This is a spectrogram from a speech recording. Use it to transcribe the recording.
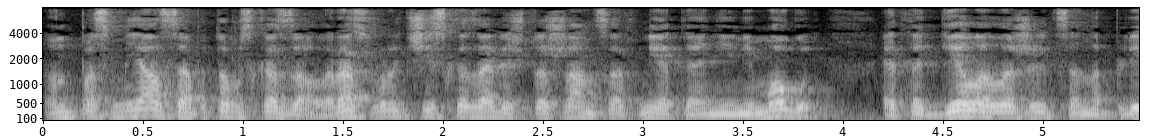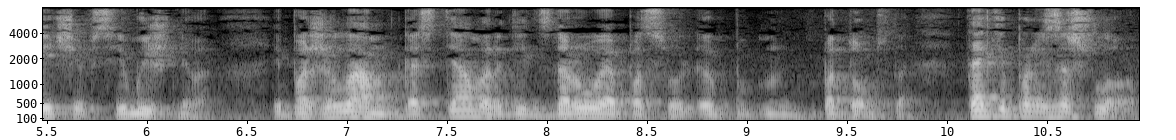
Он посмеялся, а потом сказал, раз врачи сказали, что шансов нет и они не могут, это дело ложится на плечи Всевышнего. И пожелам гостям родить здоровое э, потомство. Так и произошло.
